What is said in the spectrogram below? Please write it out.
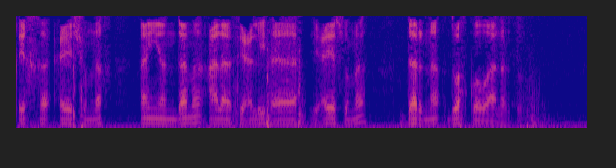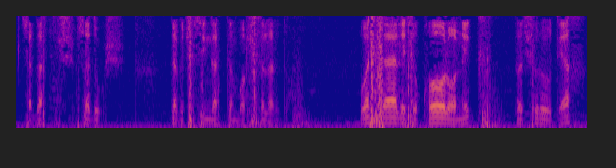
قيخ عيش منخ أن يندم على فعلها. يعيسما درنا دوحكو والردو سقرتش. سدوش. دقش سنغتن برش خلردو. والثالث قولونك الشروط يخ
